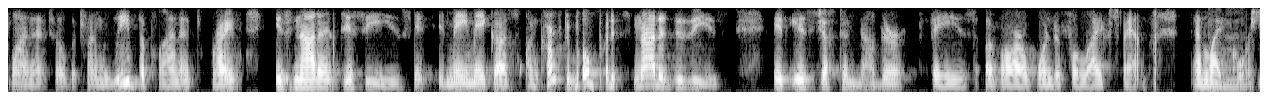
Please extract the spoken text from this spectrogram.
planet till the time we leave the planet, right, is not a disease. It, it may make us uncomfortable, but it's not a disease. It is just another phase of our wonderful lifespan and life mm-hmm. course.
